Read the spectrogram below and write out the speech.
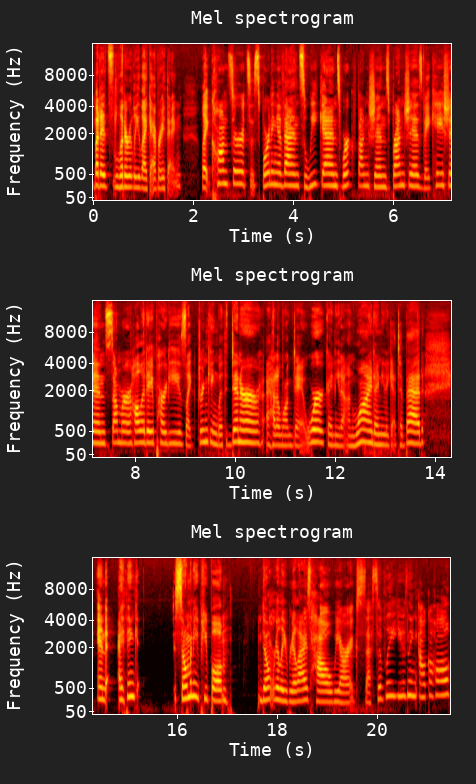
but it's literally like everything like concerts, sporting events, weekends, work functions, brunches, vacations, summer, holiday parties, like drinking with dinner. I had a long day at work. I need to unwind. I need to get to bed. And I think so many people don't really realize how we are excessively using alcohol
